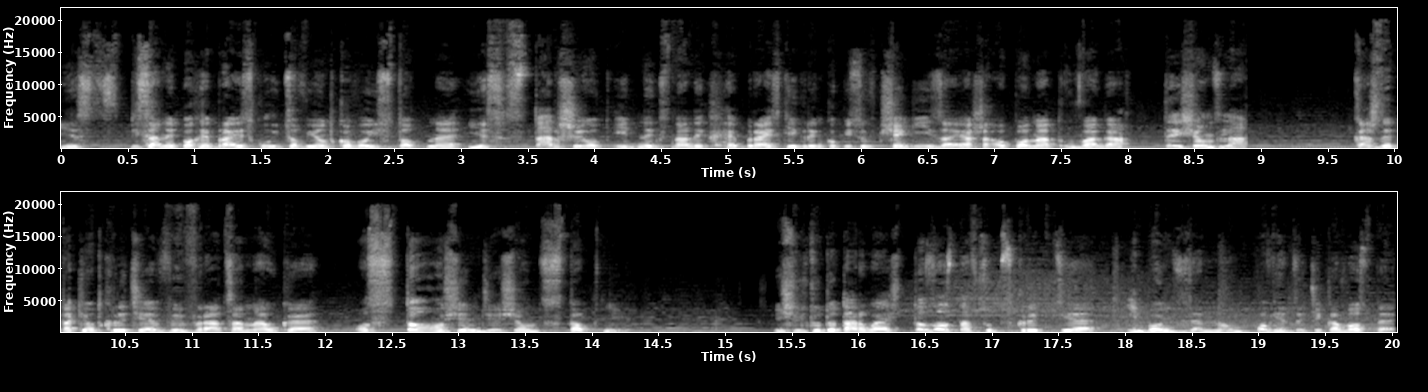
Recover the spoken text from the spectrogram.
Jest spisany po hebrajsku i co wyjątkowo istotne, jest starszy od innych znanych hebrajskich rękopisów księgi Izajasza o ponad, uwaga, 1000 lat. Każde takie odkrycie wywraca naukę o 180 stopni. Jeśli tu dotarłeś, to zostaw subskrypcję i bądź ze mną po więcej ciekawostek.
